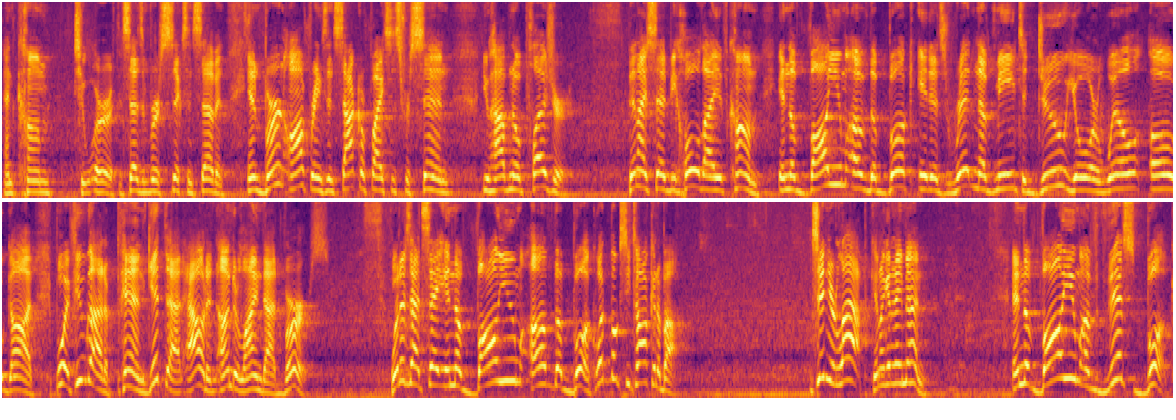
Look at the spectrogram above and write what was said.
and come to earth. It says in verse 6 and 7 In burnt offerings and sacrifices for sin, you have no pleasure. Then I said, Behold, I have come. In the volume of the book, it is written of me to do your will, O God. Boy, if you've got a pen, get that out and underline that verse. What does that say? In the volume of the book. What book's he talking about? It's in your lap. Can I get an amen? In the volume of this book,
